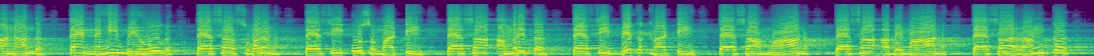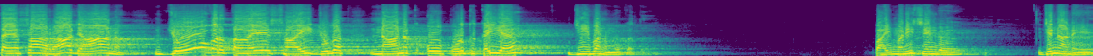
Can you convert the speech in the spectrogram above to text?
ਆਨੰਦ, ਤੈ ਨਹੀਂ ਬਿਯੋਗ ਤੈਸਾ ਸਵਰਨ, ਤੈਸੀ ਉਸ ਮਾਟੀ, ਤੈਸਾ ਅੰਮ੍ਰਿਤ ਤੈਸੀ ਬਿਕ ਖਾਟੀ, ਤੈਸਾ ਮਾਨ, ਤੈਸਾ ਅਭਿਮਾਨ, ਤੈਸਾ ਰੰਕ, ਤੈਸਾ ਰਾਜਾਨ। ਜੋ ਵਰਤਾਏ ਸਾਈ ਜੁਗਤ, ਨਾਨਕ ਉਹ ਪੁਰਖ ਕਹੀਐ, ਜੀਵਨ ਮੁਕਤ। ਭਾਈ ਮਣੀ ਸਿੰਘ, ਜਿਨ੍ਹਾਂ ਨੇ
